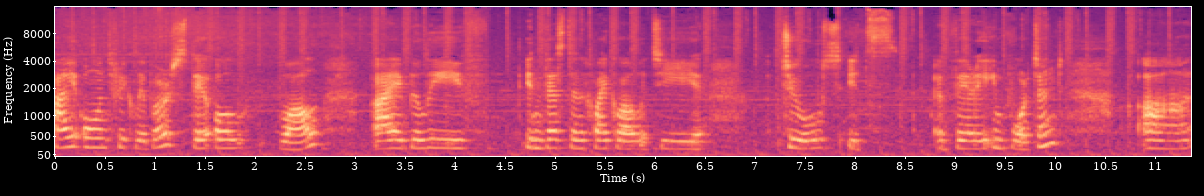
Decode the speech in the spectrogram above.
I own three clippers, they're all Wahl. I believe invest in high quality tools, it's very important. Uh,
